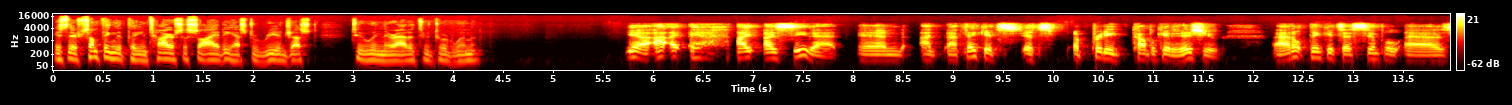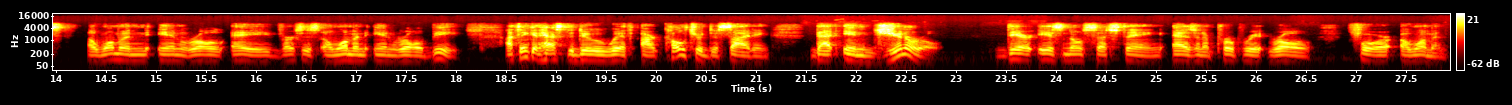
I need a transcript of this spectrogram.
Is there something that the entire society has to readjust to in their attitude toward women? Yeah, I I, I see that, and I, I think it's it's a pretty complicated issue. I don't think it's as simple as a woman in role A versus a woman in role B. I think it has to do with our culture deciding that in general, there is no such thing as an appropriate role for a woman.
